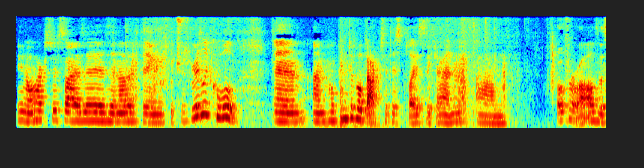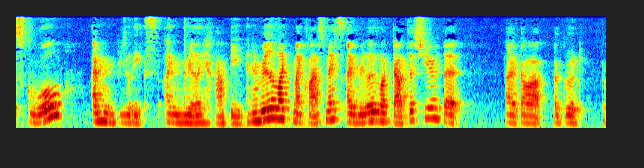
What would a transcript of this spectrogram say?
you know, exercises and other things, which was really cool. And I'm hoping to go back to this place again. Um, overall, the school, I'm really, I'm really happy, and I really liked my classmates. I really lucked out this year that I got a good, a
